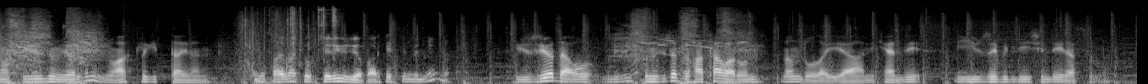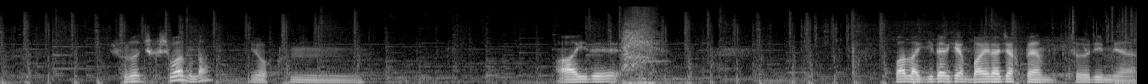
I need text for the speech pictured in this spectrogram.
Nasıl yüzdüm gördünüz mü? Aklı gitti hayvanın. Yalnız hayvan çok seri yüzüyor. Fark ettin bilmiyor musun? Yüzüyor da o bizim sunucuda bir hata var ondan dolayı ya. Hani kendi iyi yüzebildiği için değil aslında. Şurada çıkış var mı lan? Yok. Hmm. Haydi. Valla giderken bayılacak ben söyleyeyim ya.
